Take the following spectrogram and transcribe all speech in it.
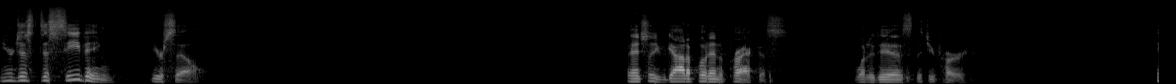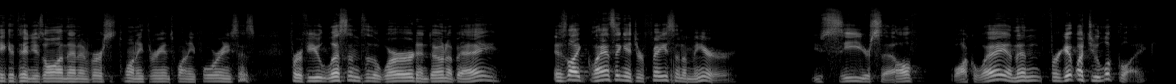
You're just deceiving yourself. Eventually, you've got to put into practice what it is that you've heard. He continues on then in verses 23 and 24, and he says, For if you listen to the word and don't obey, it's like glancing at your face in a mirror. You see yourself, walk away, and then forget what you look like.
